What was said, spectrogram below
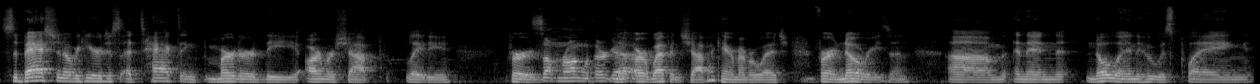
Sebastian over here just attacked and murdered the armor shop lady for Something wrong with her guy. no, or weapon shop, I can't remember which, for no reason. Um, and then Nolan, who was playing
